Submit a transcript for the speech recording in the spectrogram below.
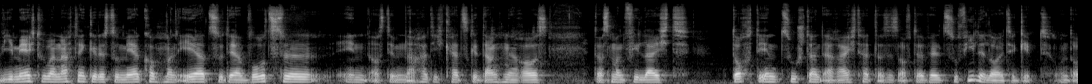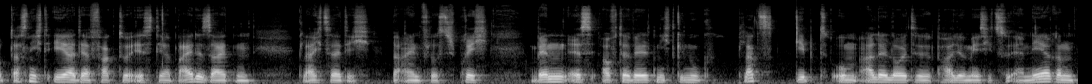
je mehr ich darüber nachdenke, desto mehr kommt man eher zu der Wurzel in, aus dem Nachhaltigkeitsgedanken heraus, dass man vielleicht doch den Zustand erreicht hat, dass es auf der Welt zu viele Leute gibt. Und ob das nicht eher der Faktor ist, der beide Seiten gleichzeitig beeinflusst. Sprich, wenn es auf der Welt nicht genug Platz gibt, um alle Leute paleomäßig zu ernähren,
